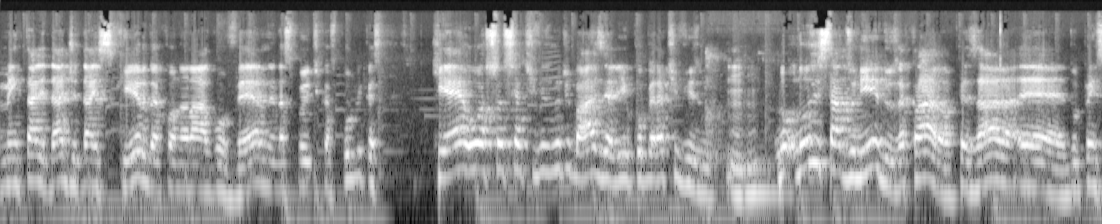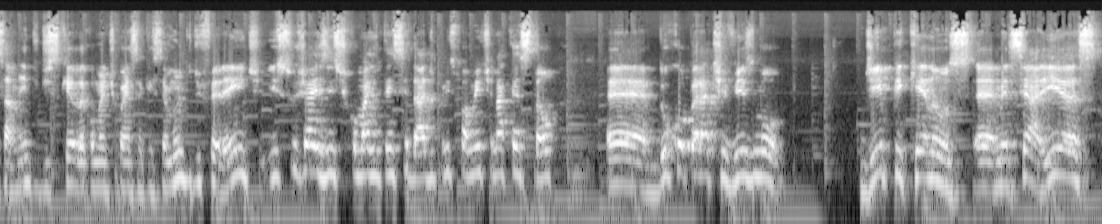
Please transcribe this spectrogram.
mentalidade da esquerda, quando ela governa nas políticas públicas, que é o associativismo de base ali, o cooperativismo. Uhum. No, nos Estados Unidos, é claro, apesar é, do pensamento de esquerda, como a gente conhece aqui, ser muito diferente, isso já existe com mais intensidade, principalmente na questão é, do cooperativismo de pequenos é, mercearias,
